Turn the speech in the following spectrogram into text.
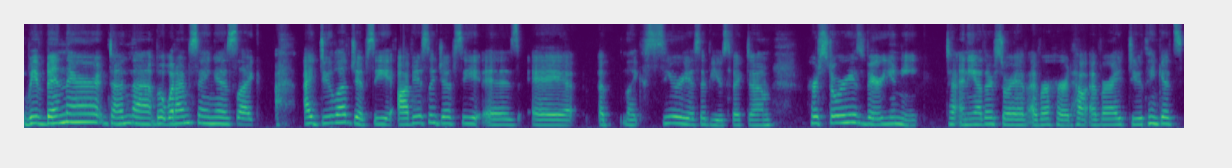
we've been there done that. But what i'm saying is like i do love gypsy. Obviously gypsy is a, a like serious abuse victim. Her story is very unique to any other story i've ever heard. However i do think it's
